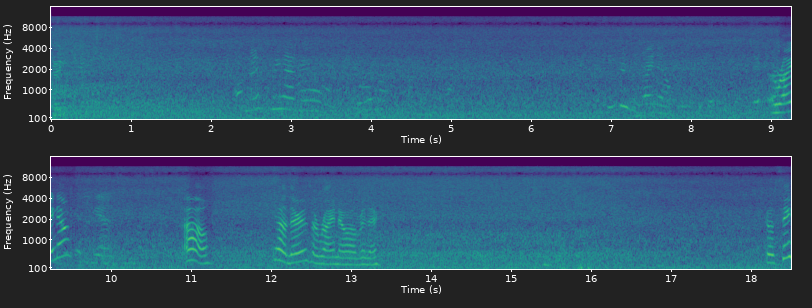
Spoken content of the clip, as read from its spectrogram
Okay. Unless we have I think a rhino. A rhino? Oh. Yeah, there is a rhino over there. Go see.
